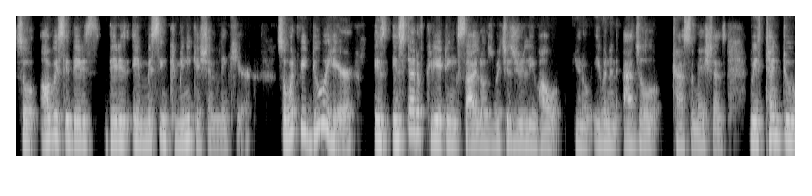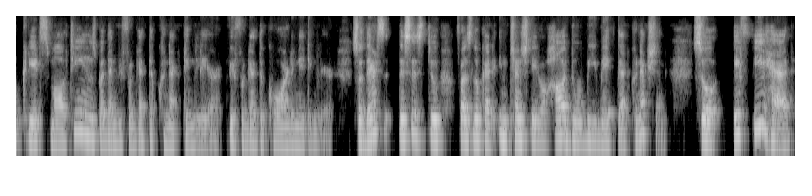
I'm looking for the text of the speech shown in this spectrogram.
So obviously there is, there is a missing communication link here. So what we do here is instead of creating silos, which is usually how, you know, even in agile transformations, we tend to create small teams, but then we forget the connecting layer. We forget the coordinating layer. So there's this is to first look at intentionally, how do we make that connection? So if we had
